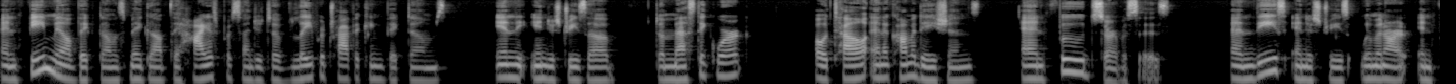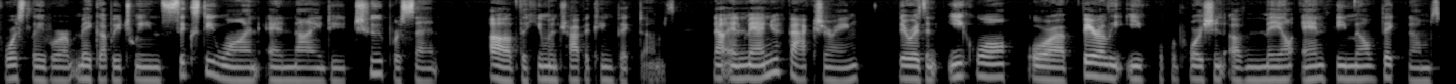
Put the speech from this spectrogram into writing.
And female victims make up the highest percentage of labor trafficking victims in the industries of domestic work, hotel and accommodations, and food services. And these industries, women are in forced labor, make up between 61 and 92% of the human trafficking victims. Now, in manufacturing, there is an equal or a fairly equal proportion of male and female victims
